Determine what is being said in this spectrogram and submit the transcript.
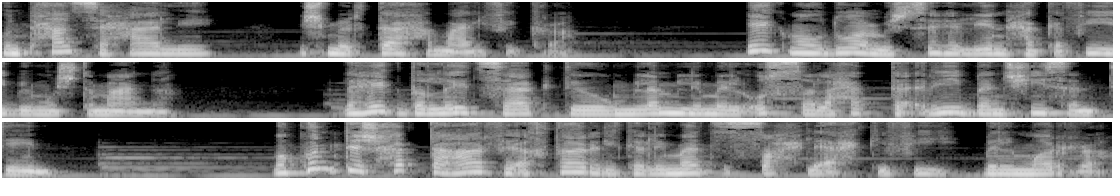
كنت حاسة حالي مش مرتاحة مع الفكرة. هيك موضوع مش سهل ينحكى فيه بمجتمعنا. لهيك ضليت ساكتة وململمة القصة لحد تقريبا شي سنتين. ما كنتش حتى عارفة أختار الكلمات الصح لأحكي فيه بالمرة.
